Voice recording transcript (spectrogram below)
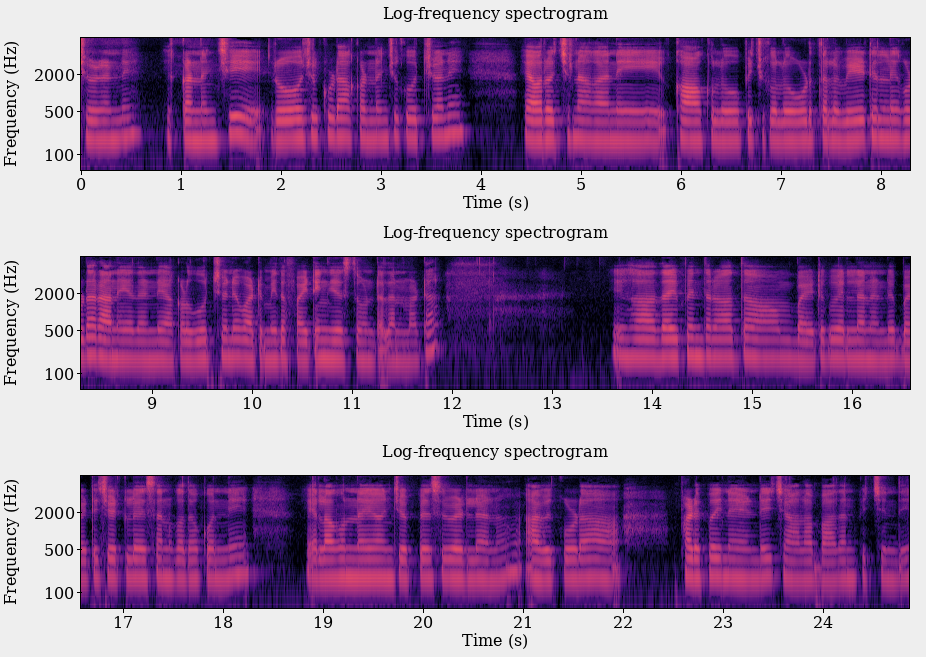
చూడండి ఇక్కడ నుంచి రోజు కూడా అక్కడ నుంచి కూర్చొని ఎవరు వచ్చినా కానీ కాకులు పిచ్చుకలు ఉడతలు వేటిల్ని కూడా రానేయదండి. అక్కడ కూర్చొని వాటి మీద ఫైటింగ్ చేస్తూ ఉంటుంది అనమాట ఇక అది అయిపోయిన తర్వాత బయటకు వెళ్ళానండి. బయట చెట్లు వేసాను కదా కొన్ని. ఎలాగున్నాయో అని చెప్పేసి వెళ్ళాను. అవి కూడా పడిపోయినాయండి. చాలా బాధ అనిపించింది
